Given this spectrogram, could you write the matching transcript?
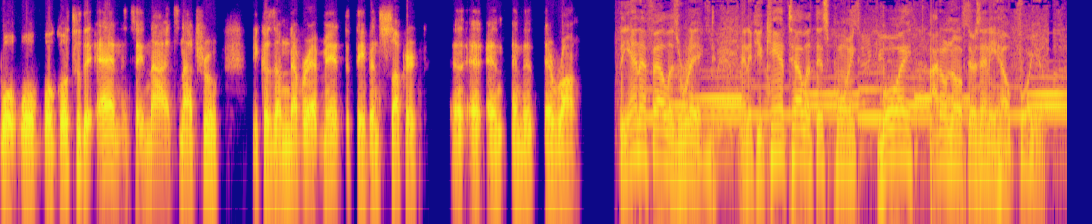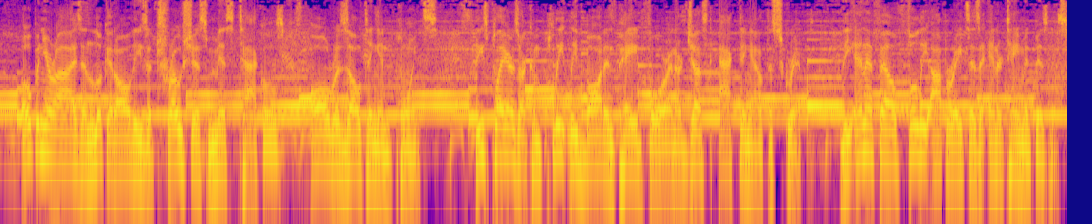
will, will will go to the end and say nah it's not true because they'll never admit that they've been suckered and and, and that they're wrong the NFL is rigged, and if you can't tell at this point, boy, I don't know if there's any help for you. Open your eyes and look at all these atrocious missed tackles, all resulting in points. These players are completely bought and paid for and are just acting out the script. The NFL fully operates as an entertainment business,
